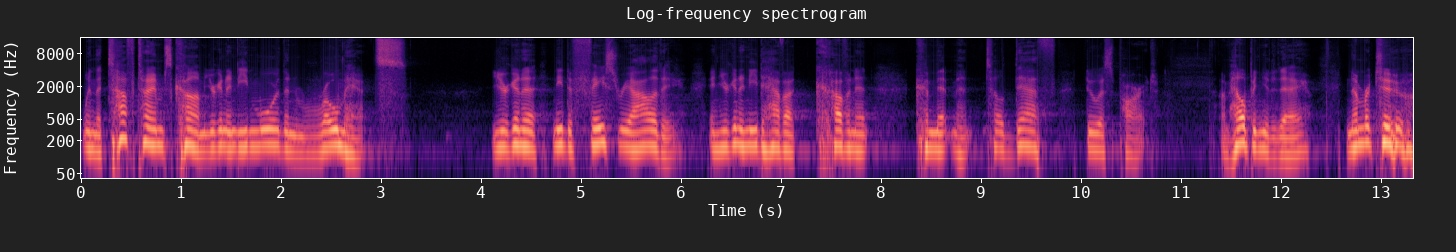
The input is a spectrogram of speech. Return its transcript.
when the tough times come, you're going to need more than romance. You're going to need to face reality, and you're going to need to have a covenant commitment till death do us part. I'm helping you today. Number two,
